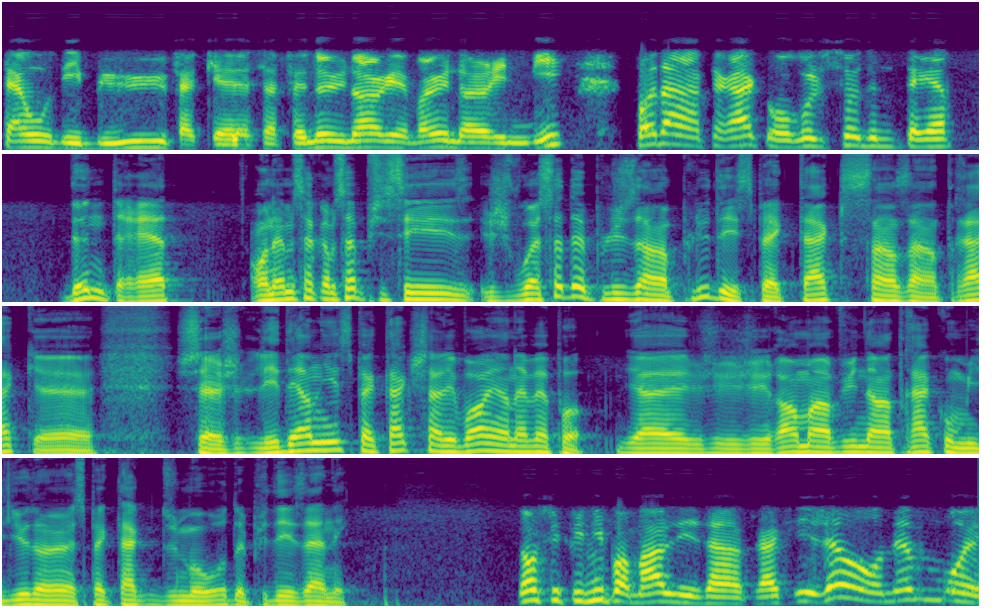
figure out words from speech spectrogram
temps au début. Fait que ça fait 1h20, 1h30. Pas d'entraque, on roule ça d'une traite. D'une traite. On aime ça comme ça. Puis c'est, je vois ça de plus en plus des spectacles sans entraque. Euh, je- je- les derniers spectacles que je suis allé voir, il n'y en avait pas. J'ai, rarement vu une entraque au milieu d'un spectacle d'humour depuis des années. Donc, c'est fini pas mal les entraques. Les gens, on aime moins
